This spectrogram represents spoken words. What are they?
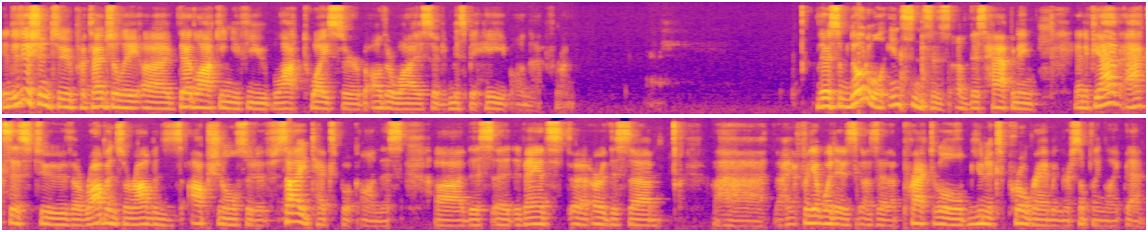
in addition to potentially uh, deadlocking if you block twice or otherwise sort of misbehave on that front. There's some notable instances of this happening, and if you have access to the Robinson Robbins optional sort of side textbook on this, uh, this advanced uh, or this um, uh, I forget what it is, was it a practical Unix programming or something like that.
